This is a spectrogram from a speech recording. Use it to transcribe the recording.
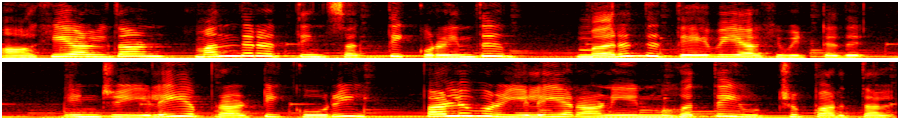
ஆகையால்தான் மந்திரத்தின் சக்தி குறைந்து மருந்து தேவையாகிவிட்டது என்று இளைய பிராட்டி கூறி பழுவூர் இளையராணியின் முகத்தை உற்று பார்த்தாள்.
